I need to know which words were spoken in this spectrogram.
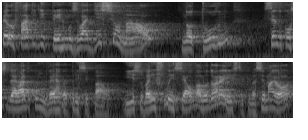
pelo fato de termos o adicional noturno sendo considerado como verba principal. E isso vai influenciar o valor da hora extra, que vai ser maior,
